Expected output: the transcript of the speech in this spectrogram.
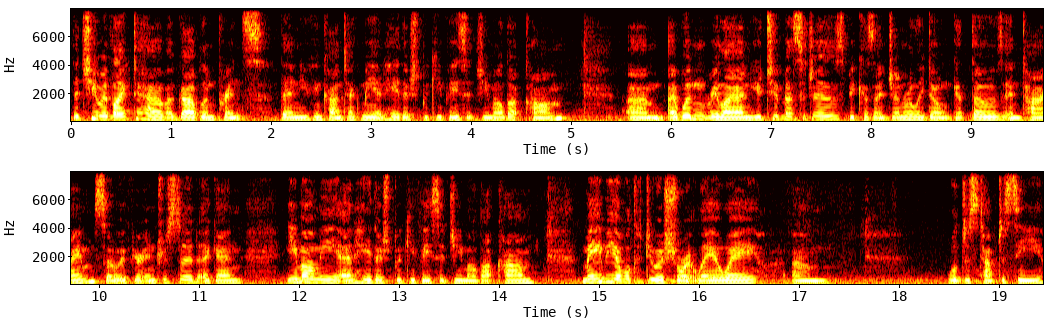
that you would like to have a goblin prince, then you can contact me at heytherespookyface at gmail.com. Um, I wouldn't rely on YouTube messages because I generally don't get those in time. So if you're interested, again, email me at heytherespookyface at gmail.com. May be able to do a short layaway. Um, we'll just have to see,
